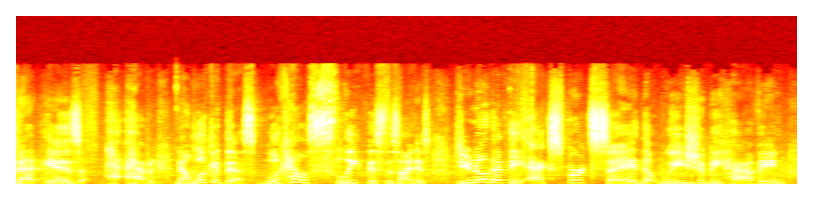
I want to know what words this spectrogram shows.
that is ha happening. Now look at this. Look how sleek this design is. Do you know that the experts say that we should be having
